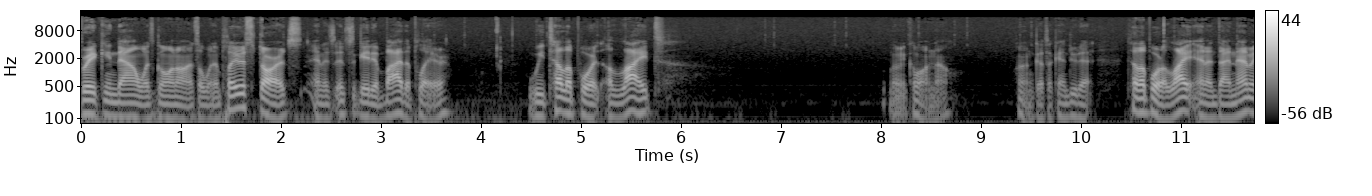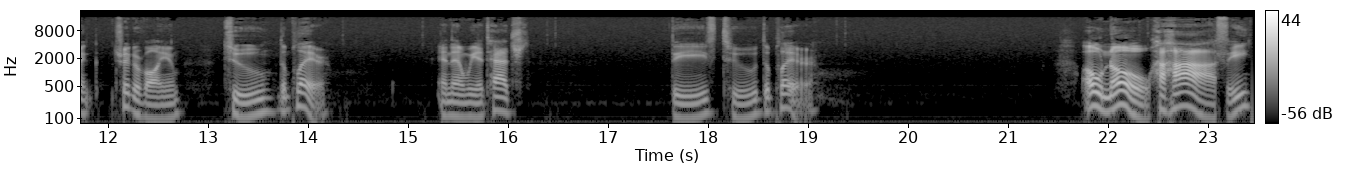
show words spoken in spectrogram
breaking down what's going on. So when the player starts and it's instigated by the player, we teleport a light let me come on now. I guess I can't do that. Teleport a light and a dynamic trigger volume to the player. And then we attach these to the player. Oh no! Haha! -Ha, see?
